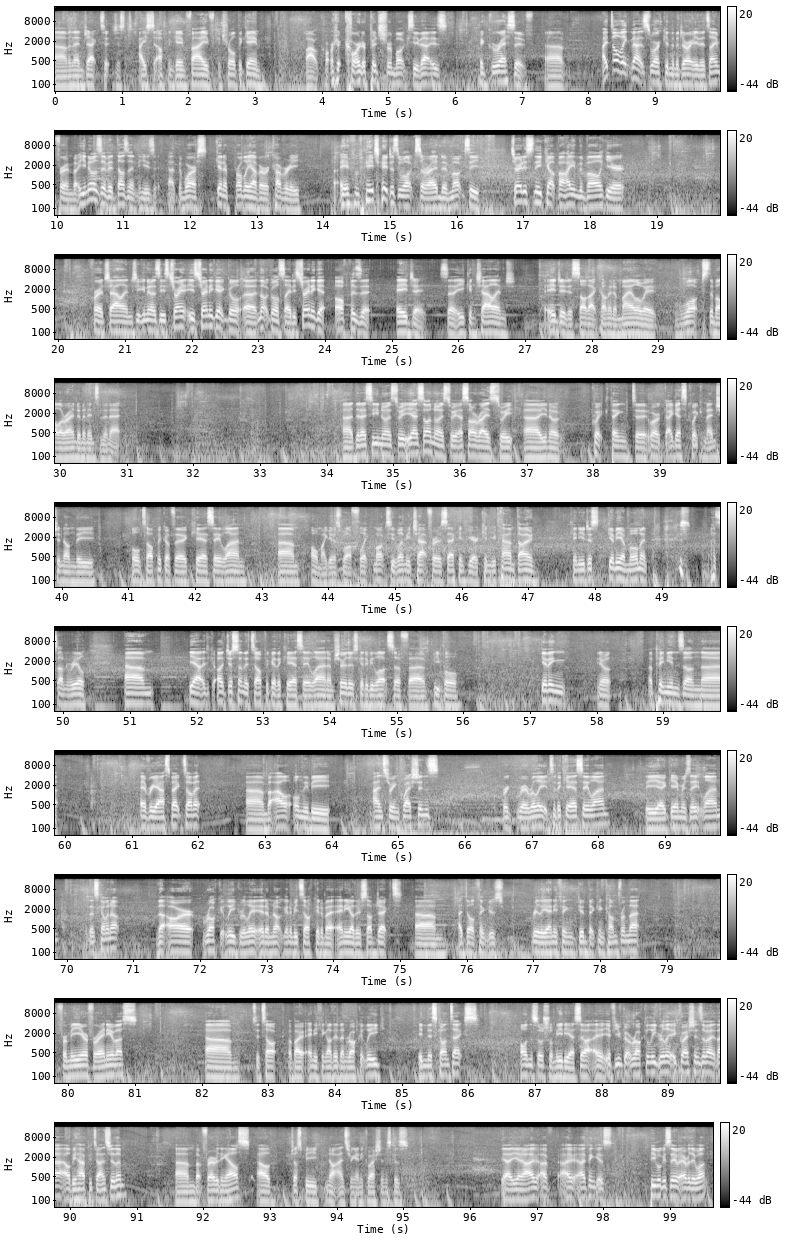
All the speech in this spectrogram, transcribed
Um, and then Jack just iced it up in game five, controlled the game. Wow, quarter, quarter pitch for Mawkzy, that is aggressive. Uh, I don't think that's working the majority of the time for him, but he knows if it doesn't, he's at the worst going to probably have a recovery. If AJ just walks around him, Mawkzy try to sneak up behind the ball here for a challenge. You can notice he's trying he's trying to get goal uh, not goal side, he's trying to get opposite AJ so that he can challenge. But AJ just saw that coming a mile away, walks the ball around him and into the net. Uh, did I see Noah's tweet? Yeah, I saw Noah's tweet. I saw Rise tweet. Uh, you know, quick thing to, or I guess quick mention on the whole topic of the KSA LAN. Um, oh my goodness, what a flick. Mawkzy, let me chat for a second here. Can you calm down? Can you just give me a moment? That's unreal. Um, yeah, uh, just on the topic of the KSA LAN, I'm sure there's going to be lots of uh, people giving, you know, opinions on uh, every aspect of it. Um, but I'll only be answering questions re related to the KSA LAN, the uh, Gamers 8 LAN that's coming up, that are Rocket League related. I'm not going to be talking about any other subject. Um, I don't think there's really anything good that can come from that for me or for any of us um, to talk about anything other than Rocket League in this context on social media. So uh, if you've got Rocket League related questions about that, I'll be happy to answer them. Um, but for everything else, I'll just be not answering any questions because, yeah, you know, I, I, I think it's people can say whatever they want.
